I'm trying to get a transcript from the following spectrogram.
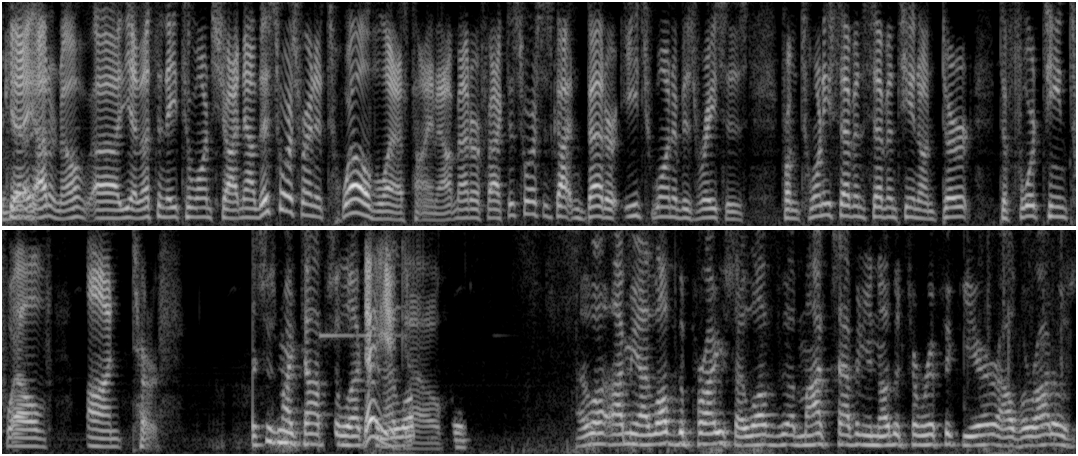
Okay, I, I don't know. Uh, yeah, that's an eight to one shot. Now this horse ran at twelve last time out. Matter of fact, this horse has gotten better each one of his races from 27-17 on dirt to 14-12 on turf. This is my top selection. There you I go. I, lo- I mean, I love the price. I love uh, Mott's having another terrific year. Alvarado's,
